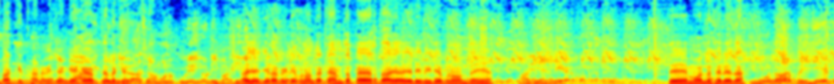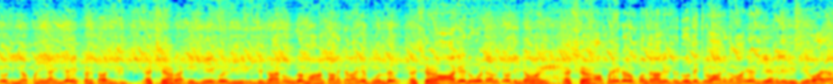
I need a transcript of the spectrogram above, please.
ਬਾਕੀ ਥਣ ਵੀ ਚੰਗੇ ਗੈਪ ਤੇ ਲੱਗੇ। ਹੋਇਆ ਸ਼ਾਮਾਂ ਨੂੰ ਪੂਰੀ ਝੋਟੀ ਬਣਦੀ ਅਜੇ ਜਿਹੜਾ ਵੀਡੀਓ ਬਣਾਉਣ ਦਾ ਟਾਈਮ ਤਾਂ ਪੈਰ ਦਾ ਆ ਜਿਹੜੀ ਵੀਡੀਓ ਬਣਾਉਂਦੇ ਆ। ਹਾਂਜੀ ਹਾਂਜੀ। ਤੇ ਮੁੱਲ ਫਿਰ ਇਹਦਾ? ਮੁੱਲ ਹਰਪ੍ਰੀਤ ਜੀ ਇਹ ਝੋਟੀ ਆਪਣੀ ਆਈ ਆ 148 ਦੀ। ਅੱਛਾ। ਬਾਕੀ ਜੇ ਕੋਈ ਵੀਰ ਜਿੱਦਾਂ ਕਹੂਗਾ ਮਾਨ ਤਾਨ ਕਰਾਂਗੇ ਫੁੱਲ। ਚਵਾ ਕੇ ਦੋ ਟਾਈਮ ਝੋਟੀ ਦਵਾਂਗੇ। ਅੱਛਾ। ਆਪਣੇ ਘਰੋਂ 15 ਲੀਟਰ ਦੁੱਧ ਚਵਾ ਕੇ ਦਵਾਂਗੇ ਅੱਗੇ ਅਗਲੇ ਦੀ ਸੇਵਾ ਆ।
